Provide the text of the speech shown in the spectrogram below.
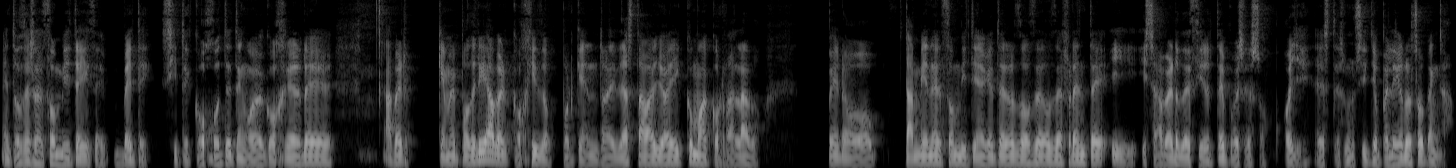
Entonces el zombie te dice, vete, si te cojo te tengo que coger... Eh... A ver, que me podría haber cogido, porque en realidad estaba yo ahí como acorralado. Pero también el zombie tiene que tener dos dedos de frente y, y, saber decirte, pues eso, oye, este es un sitio peligroso, venga,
